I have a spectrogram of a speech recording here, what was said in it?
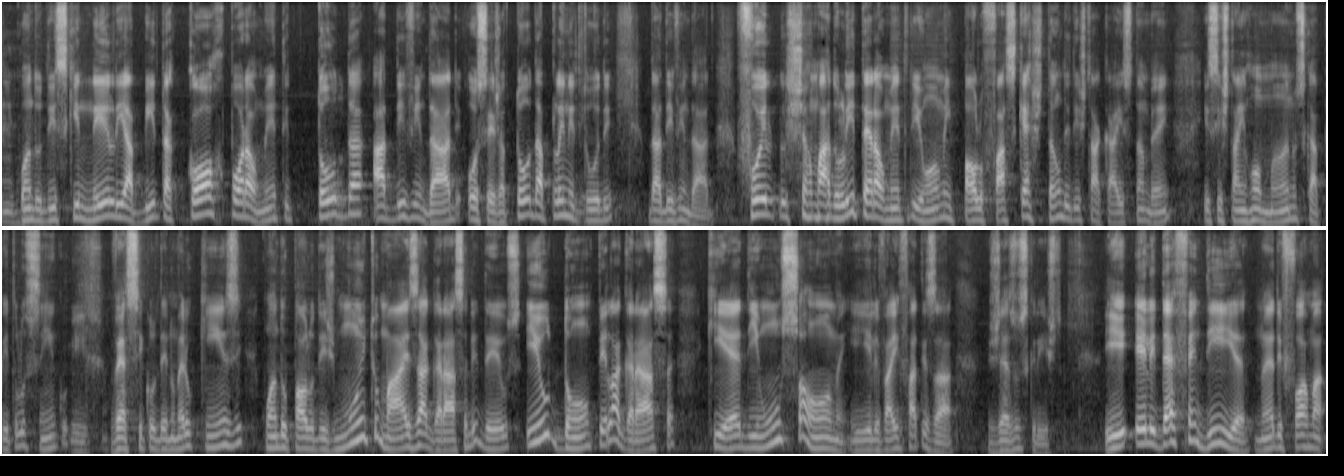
uhum. quando diz que nele habita corporalmente toda a divindade, ou seja, toda a plenitude da divindade. Foi chamado literalmente de homem, Paulo faz questão de destacar isso também. Isso está em Romanos, capítulo 5, isso. versículo de número 15, quando Paulo diz muito mais a graça de Deus e o dom pela graça que é de um só homem, e ele vai enfatizar Jesus Cristo. E ele defendia, né, de forma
